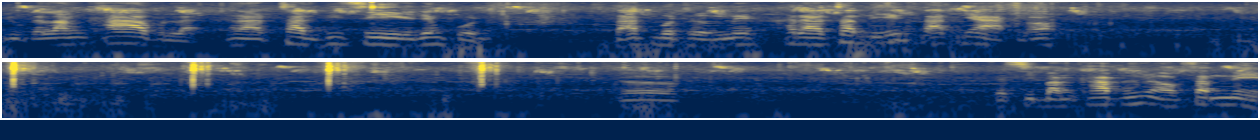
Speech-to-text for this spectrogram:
อยู่กับลังค่าพุ่นแหละขนาดสั้นที่สี่ก็ยังพุ่นตัดบ่ถึงเนี่ยขนาดสั้นนี้ยังตัดยากเนาะเออ แต่สิบังคับให้มันออกซ้ำนี่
